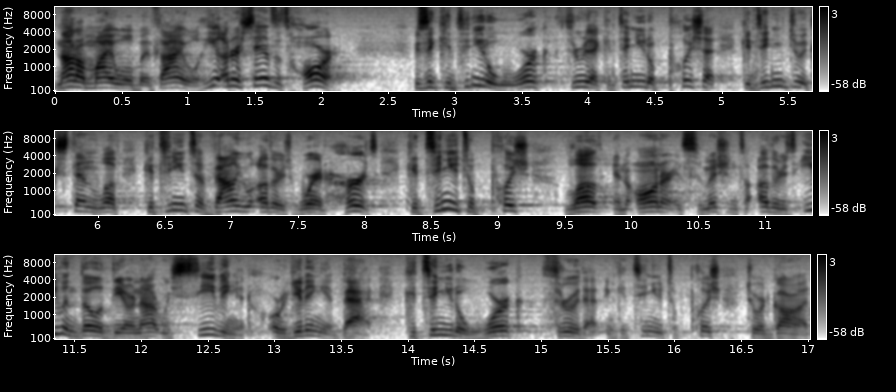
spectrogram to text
not on my will, but thy will. He understands it's hard. He said, continue to work through that, continue to push that, continue to extend love, continue to value others where it hurts, continue to push love and honor and submission to others, even though they are not receiving it or giving it back. Continue to work through that and continue to push toward God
